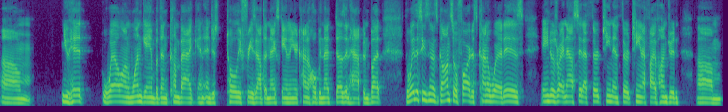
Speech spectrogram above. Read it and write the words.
um, you hit well on one game, but then come back and, and just totally freeze out the next game. And you're kind of hoping that doesn't happen. But the way the season has gone so far, it's kind of where it is. Angels right now sit at 13 and 13 at 500. Um,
